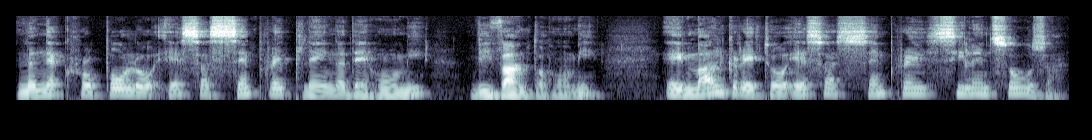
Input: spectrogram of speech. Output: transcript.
La necropolo esas sempre plena de homi, vivanto homi, e malgreto esas sempre silenzosa.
